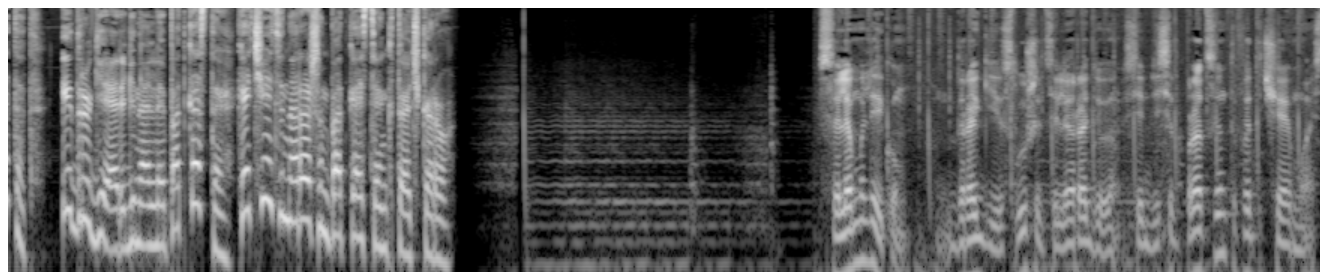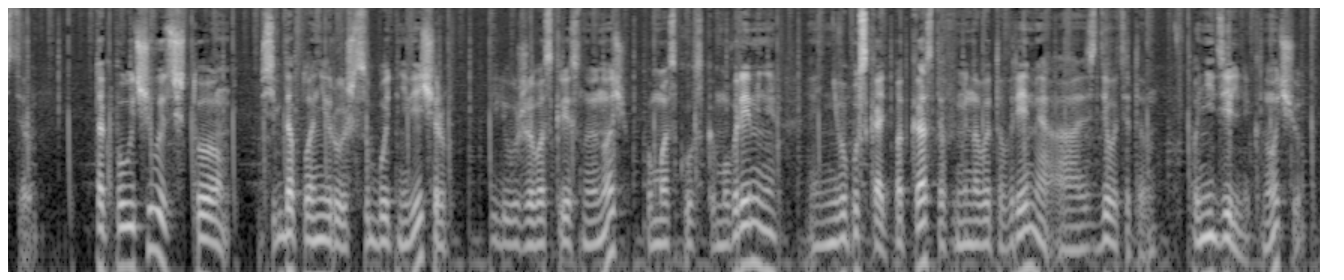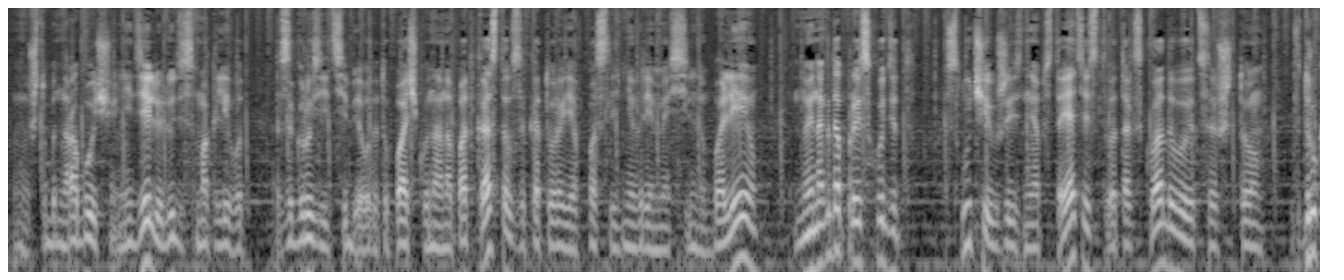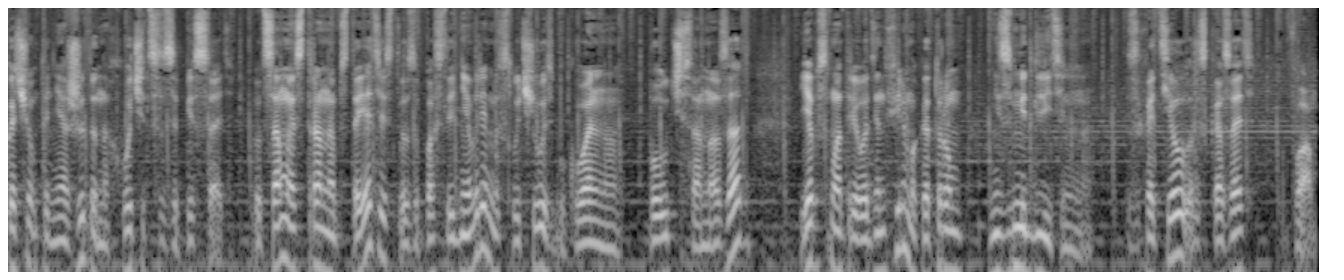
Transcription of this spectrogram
Этот и другие оригинальные подкасты качайте на russianpodcasting.ru Салям алейкум, дорогие слушатели радио. 70% это чаймастер. Так получилось, что всегда планируешь субботний вечер или уже воскресную ночь по московскому времени не выпускать подкастов именно в это время, а сделать это в понедельник ночью, чтобы на рабочую неделю люди смогли вот загрузить себе вот эту пачку нано-подкастов, за которые я в последнее время сильно болею. Но иногда происходит случаи в жизни, обстоятельства так складываются, что вдруг о чем-то неожиданно хочется записать. Вот самое странное обстоятельство за последнее время случилось буквально полчаса назад – я посмотрел один фильм, о котором незамедлительно захотел рассказать вам.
